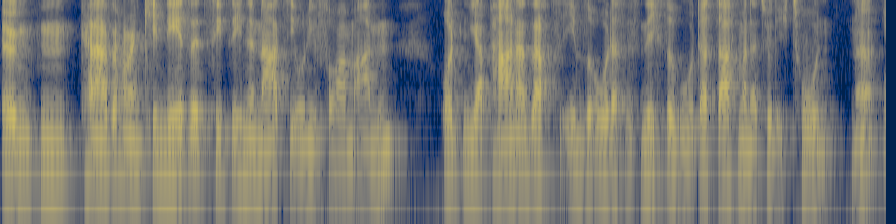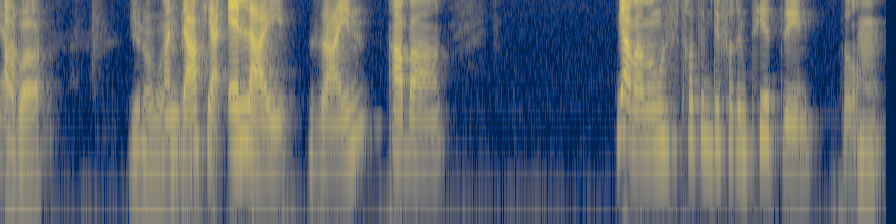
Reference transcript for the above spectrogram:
irgendein, keine Ahnung, sag mal, ein Chinese zieht sich eine Nazi-Uniform an und ein Japaner sagt zu ihm so, oh, das ist nicht so gut, das darf man natürlich tun, ne? Ja. Aber, you know what Man I mean. darf ja Ally sein, aber ja, aber man muss es trotzdem differenziert sehen. So. Hm.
